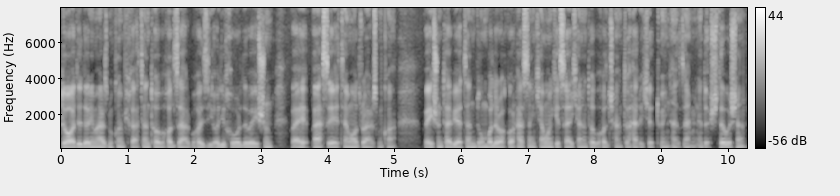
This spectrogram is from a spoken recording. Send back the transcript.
داده داریم عرض می‌کنیم که قطعا تا به حال ضربه های زیادی خورده و ایشون و بحث اعتماد رو عرض می‌کنم. و ایشون طبیعتا دنبال راهکار هستن کمان که سعی کردن تا به حال چند تا حرکت تو این زمینه داشته باشن.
